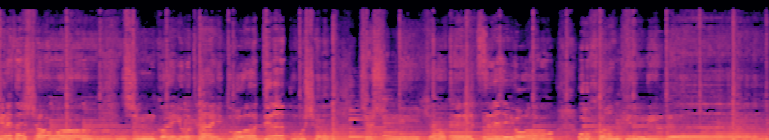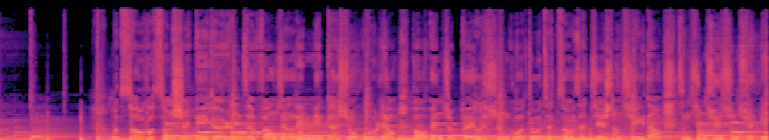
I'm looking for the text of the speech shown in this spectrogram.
别再想我，尽管有太多的不舍，上祈祷。曾经全心全意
